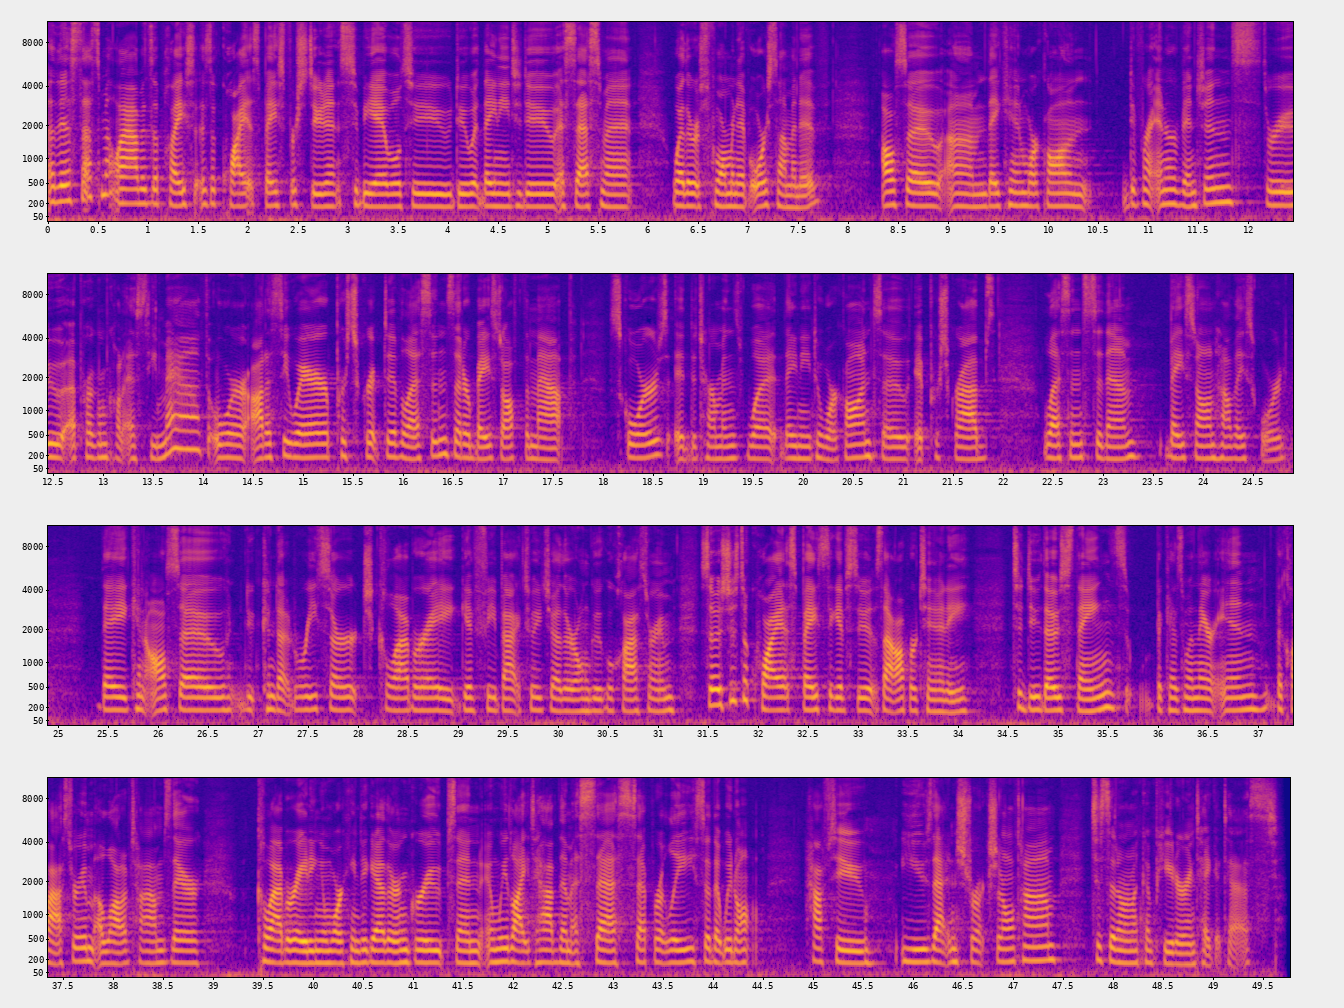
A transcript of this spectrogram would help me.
Uh, The assessment lab is a place, is a quiet space for students to be able to do what they need to do, assessment, whether it's formative or summative. Also, um, they can work on different interventions through a program called ST Math or Odysseyware prescriptive lessons that are based off the MAP scores. It determines what they need to work on, so it prescribes lessons to them based on how they scored. They can also do, conduct research, collaborate, give feedback to each other on Google Classroom. So it's just a quiet space to give students that opportunity to do those things because when they're in the classroom, a lot of times they're collaborating and working together in groups, and, and we like to have them assess separately so that we don't have to use that instructional time to sit on a computer and take a test.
